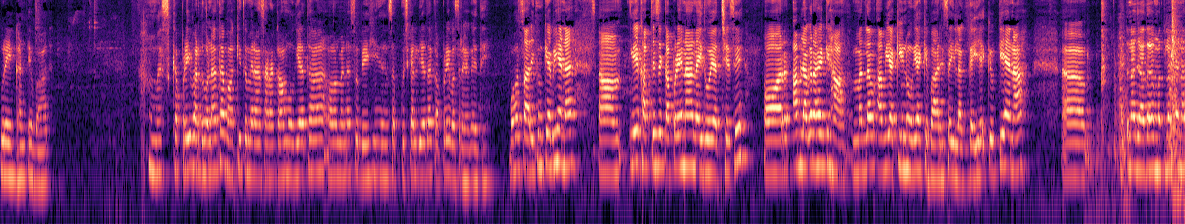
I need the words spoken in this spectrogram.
पूरे एक घंटे बाद। बस कपड़े भर धोना था, बाकी तो मेरा सारा काम हो गया था और मैंने सुबह ही सब कुछ कर लिया था। कपड़े बस रह गए थे। बहुत सारे, क्योंकि अभी है ना एक हफ़्ते से कपड़े ना नहीं धोए अच्छे से। और अब लग रहा है कि हाँ मतलब अब यकीन हो गया कि बारिश ही लग गई है क्योंकि है ना आ, इतना ज़्यादा मतलब है ना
